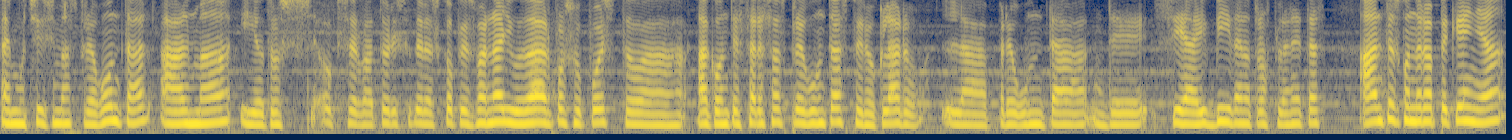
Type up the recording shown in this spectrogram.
Hay muchísimas preguntas. ALMA y otros observatorios y telescopios van a ayudar, por supuesto, a, contestar esas preguntas, pero claro, la pregunta de si hay vida en otros planetas. Antes, cuando era pequeña,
